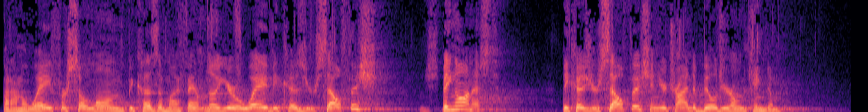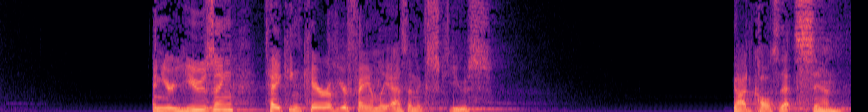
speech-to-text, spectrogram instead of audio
But I'm away for so long because of my family. No, you're away because you're selfish. I'm just being honest. Because you're selfish and you're trying to build your own kingdom. And you're using taking care of your family as an excuse. God calls that sin.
